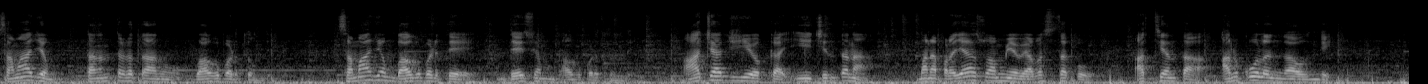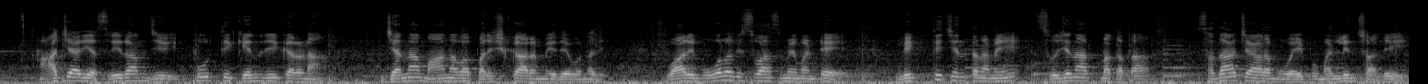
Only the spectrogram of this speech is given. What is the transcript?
సమాజం తనంతట తాను బాగుపడుతుంది. సమాజం బాగుపడితే దేశం బాగుపడుతుంది. ఆచార్య యొక్క ఈ చింతన మన ప్రజాస్వామ్య వ్యవస్థకు అత్యంత అనుకూలంగా ఉంది. ఆచార్య శ్రీరామ్జీ పూర్తి కేంద్రీకరణ జన మానవ పరిష్కారం మీదే ఉన్నది. వారి మూల విశ్వాసం ఏమంటే వ్యక్తి చింతనమే సృజనాత్మకత సదాచారము వైపు మళ్ళించాలి.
